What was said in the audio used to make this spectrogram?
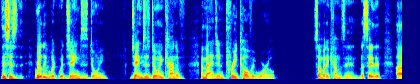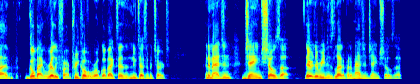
This is really what, what James is doing. James is doing kind of, imagine pre COVID world somebody comes in, let's say that, uh, go back really far, pre COVID world, go back to the New Testament church. And imagine James shows up. They're, they're reading his letter, but imagine James shows up,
